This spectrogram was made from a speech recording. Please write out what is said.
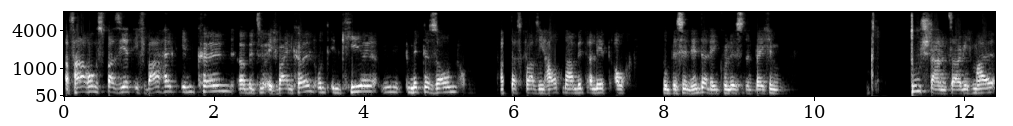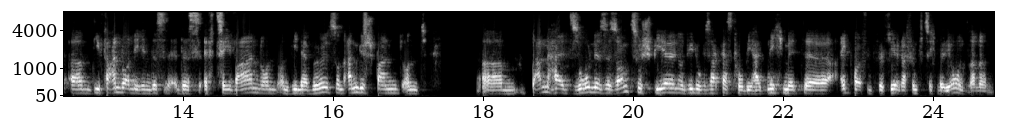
erfahrungsbasiert, ich war halt in Köln, äh, beziehungsweise ich war in Köln und in Kiel mit der Zone und habe das quasi hautnah miterlebt, auch so ein bisschen hinter den Kulissen, in welchem Zustand, sage ich mal, ähm, die Verantwortlichen des, des FC waren und, und wie nervös und angespannt und ähm, dann halt so eine Saison zu spielen und wie du gesagt hast, Tobi, halt nicht mit äh, Einkäufen für 450 Millionen, sondern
